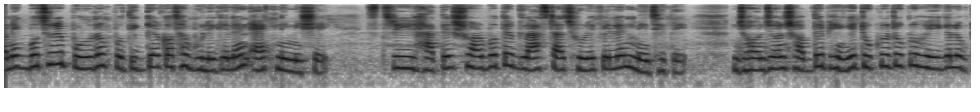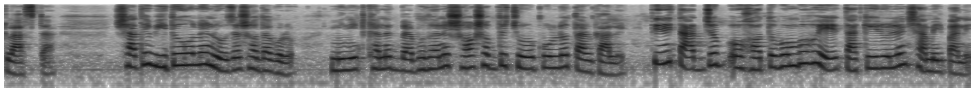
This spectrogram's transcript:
অনেক বছরের পুরনো প্রতিজ্ঞার কথা ভুলে গেলেন এক নিমিষে। স্ত্রীর হাতের শরবতের গ্লাসটা ছুঁড়ে ফেললেন মেঝেতে। ঝনঝন শব্দে ভেঙে টুকরো টুকরো হয়ে গেল গ্লাসটা। সাথে ভীত হলেন রোজা সদাগরও। মিনিট খানেক ব্যবধানে সশব্দে চোর পড়ল তার গালে। তিনি তাজ্জব ও হতবম্ব হয়ে তাকিয়ে রইলেন স্বামীর পানে।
